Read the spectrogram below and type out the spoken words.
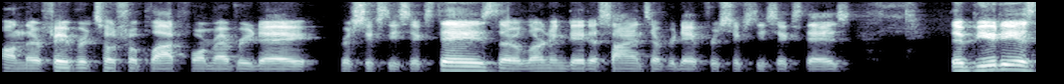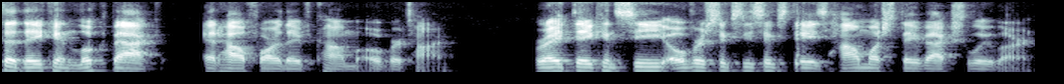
on their favorite social platform every day for 66 days they're learning data science every day for 66 days the beauty is that they can look back at how far they've come over time right? They can see over 66 days how much they've actually learned.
